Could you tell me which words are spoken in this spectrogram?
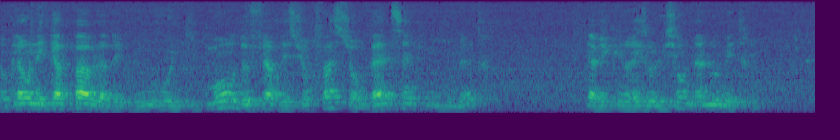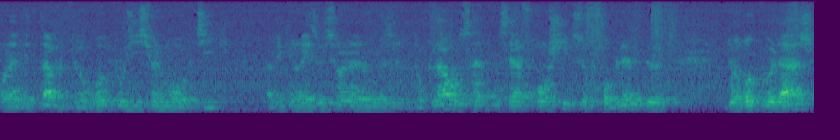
Donc là, on est capable, avec le nouveau équipement, de faire des surfaces sur 25 mm et avec une résolution nanométrique. On a des tables de repositionnement optique avec une résolution nanométrique. Donc là, on s'est affranchi de ce problème de, recollage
